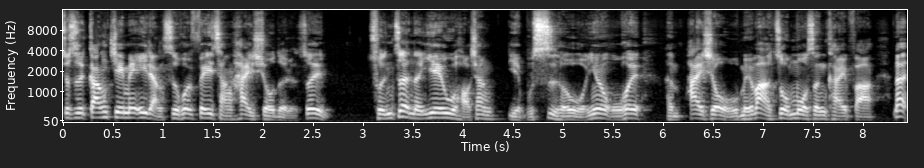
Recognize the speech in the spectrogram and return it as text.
就是刚见面一两次会非常害羞的人，所以纯正的业务好像也不适合我，因为我会很害羞，我没办法做陌生开发。那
